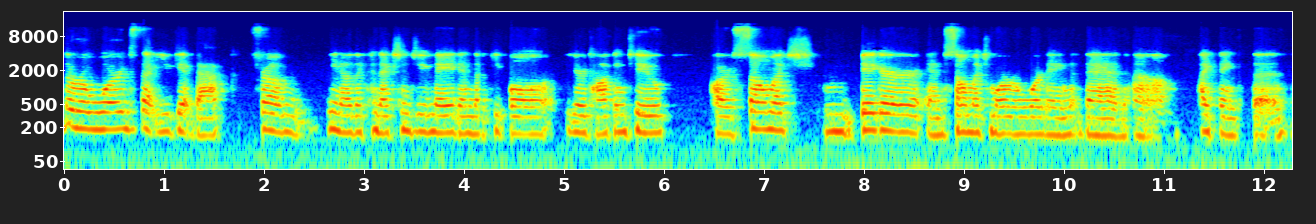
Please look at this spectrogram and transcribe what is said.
the rewards that you get back from, you know, the connections you made and the people you're talking to are so much bigger and so much more rewarding than um, I think the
